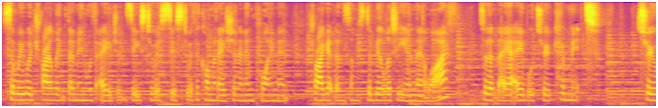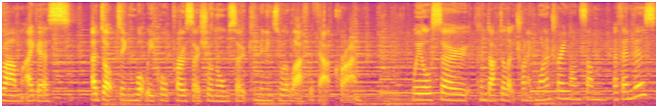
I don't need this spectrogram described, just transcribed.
So we would try link them in with agencies to assist with accommodation and employment, try get them some stability in their life so that they are able to commit to, um, I guess, adopting what we call pro-social norms, so committing to a life without crime. We also conduct electronic monitoring on some offenders,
